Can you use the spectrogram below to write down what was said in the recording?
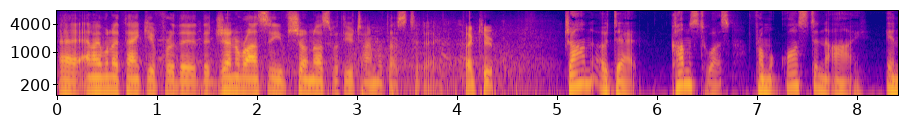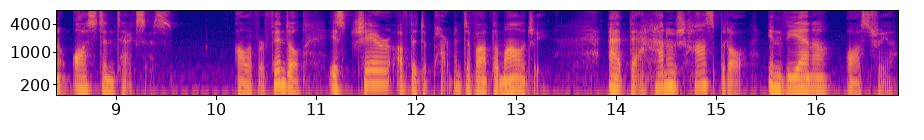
Uh, and I want to thank you for the the generosity you've shown us with your time with us today. Thank you. John Odette comes to us from Austin Eye in Austin, Texas. Oliver Findl is chair of the Department of Ophthalmology at the Hanusch Hospital in Vienna, Austria.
